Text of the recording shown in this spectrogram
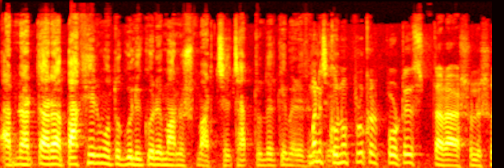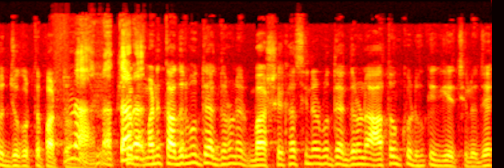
আপনার তারা পাখির মতো গুলি করে মানুষ মারছে ছাত্রদেরকে মেরে মানে কোনো প্রকার প্রোটেস্ট তারা আসলে সহ্য করতে পারতো না, না, তারা- মানে তাদের মধ্যে এক ধরনের বা শেখ হাসিনার মধ্যে এক ধরনের আতঙ্ক ঢুকে গিয়েছিল যে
